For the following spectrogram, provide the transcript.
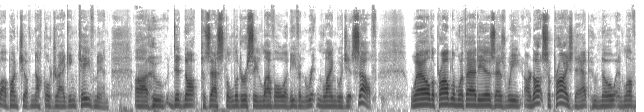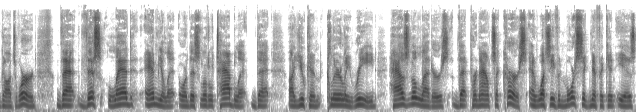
a bunch of knuckle dragging cavemen uh, who did not possess the literacy level and even written language itself. Well, the problem with that is, as we are not surprised at, who know and love God's Word, that this lead amulet or this little tablet that uh, you can clearly read has the letters that pronounce a curse. And what's even more significant is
